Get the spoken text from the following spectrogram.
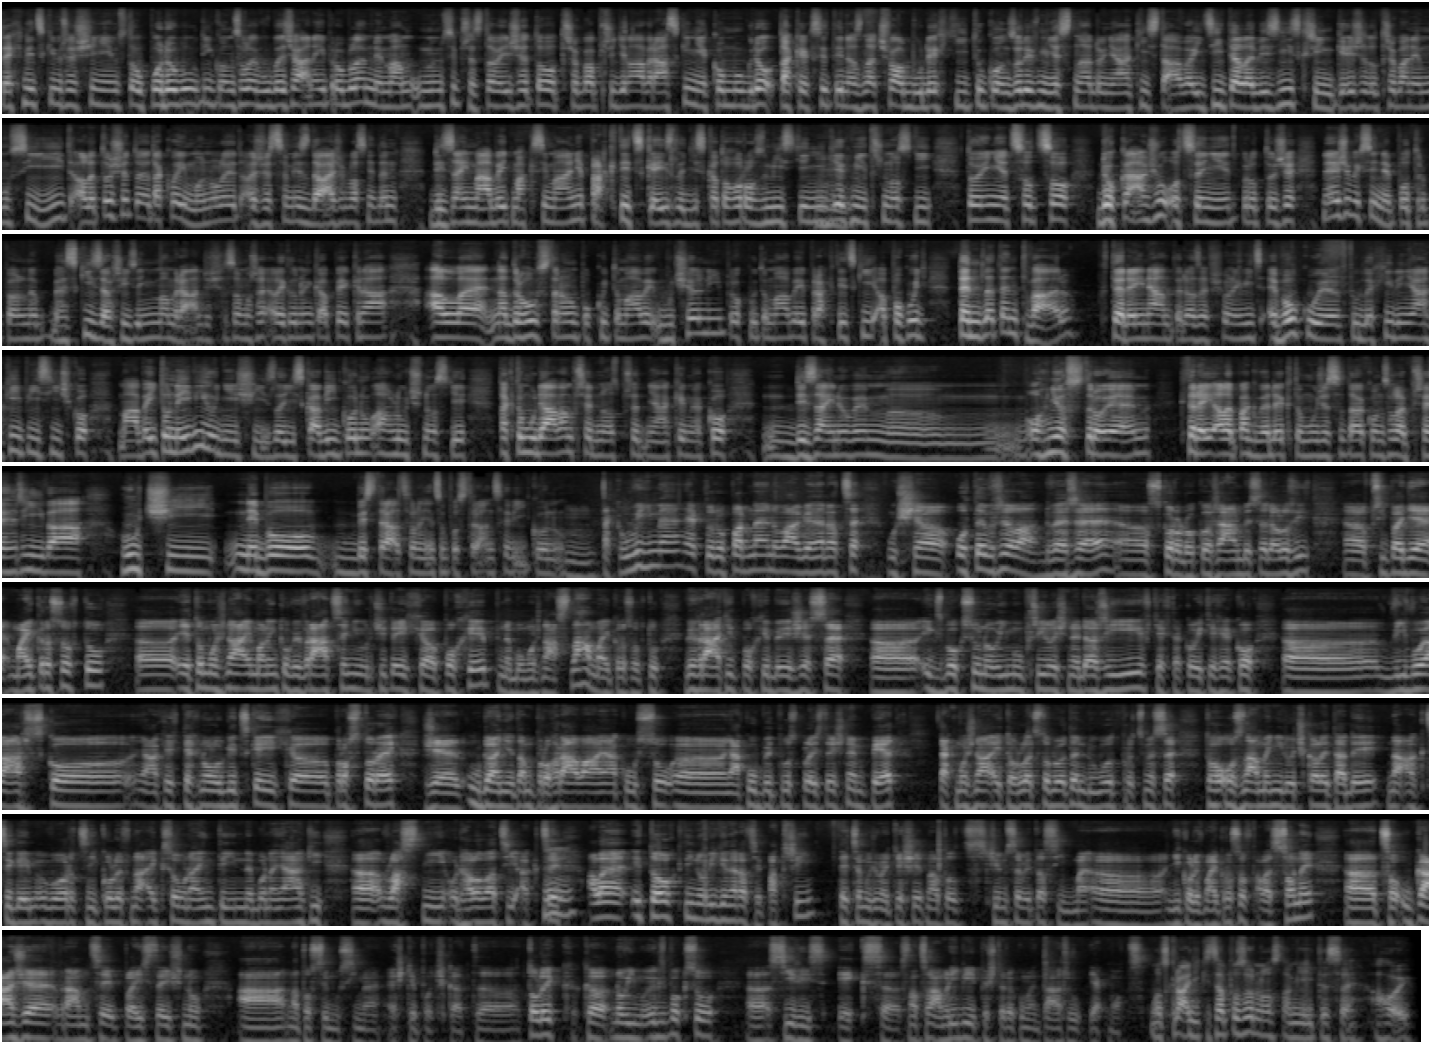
technickým řešením, s tou podobou té konzole vůbec žádný problém nemám. Umím si představit, že to třeba přidělá vrázky někomu, kdo tak, jak si ty naznačoval, bude chtít tu konzoli vměstnat do nějaký stávající televizní skřínky, že to třeba nemusí jít, ale to, že to je takový monolit a že se mi zdá, že vlastně ten design má být maximálně praktický z hlediska toho rozmístění mm-hmm. těch vnitřností, to je něco, co dokážu ocenit, protože ne, že bych si nepotrpěl, hezký zařízení mám rád, když je samozřejmě elektronika pěkná, ale na druhou stranu, pokud to má být účelný, pokud to má být praktický a pokud tenhle ten tvar, který nám teda ze všeho nejvíc evokuje v tuhle chvíli nějaký PC, má být to nejvýhodnější z hlediska výkonu a hlučnosti, tak tomu dávám přednost před nějakým jako designovým uh, ohňostrojem, který ale pak vede k tomu, že se ta konzole přehřívá, hučí nebo by ztrácela něco po stránce výkonu. Hmm, tak uvidíme, jak to dopadne. Nová generace už eh, otevřela dveře, eh, skoro do kořán by se dalo říct. Eh, v případě Microsoftu je to možná i malinko vyvrácení určitých pochyb, nebo možná snaha Microsoftu vyvrátit pochyby, že se Xboxu novýmu příliš nedaří v těch takových těch jako vývojářsko nějakých technologických prostorech, že údajně tam prohrává nějakou, nějakou bitvu s PlayStation 5 5, tak možná i tohle to byl ten důvod, proč jsme se toho oznámení dočkali tady na akci Game Awards, nikoliv na XO19 nebo na nějaký uh, vlastní odhalovací akci, hmm. ale i to k té nové generaci patří. Teď se můžeme těšit na to, s čím se vytasí uh, nikoliv Microsoft, ale Sony, uh, co ukáže v rámci PlayStationu a na to si musíme ještě počkat. Uh, tolik k novému Xboxu uh, Series X. Snad se vám líbí, pište do komentářů, jak moc. Moc krát díky za pozornost a mějte se. Ahoj.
